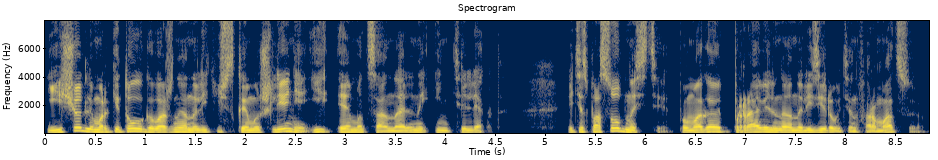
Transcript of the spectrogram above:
Еще для маркетолога важны аналитическое мышление и эмоциональный интеллект. Эти способности помогают правильно анализировать информацию,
